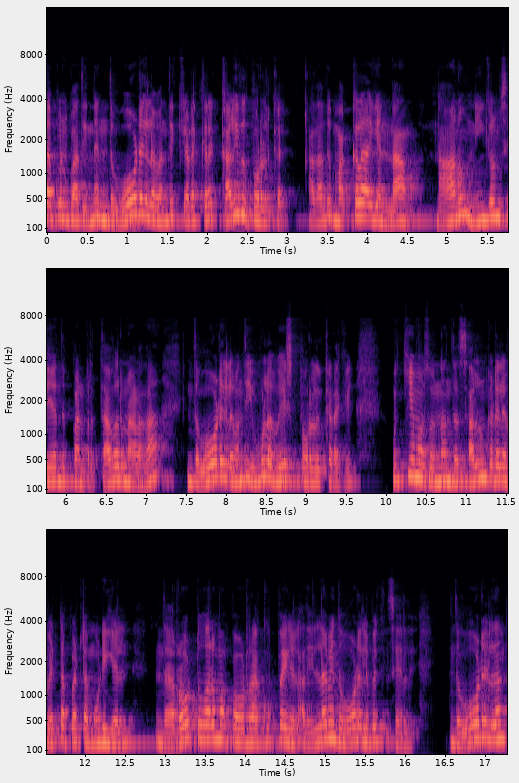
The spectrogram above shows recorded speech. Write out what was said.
தப்புன்னு பார்த்தீங்கன்னா இந்த ஓடையில் வந்து கிடக்கிற கழிவு பொருட்கள் அதாவது மக்களாகிய நாம் நானும் நீங்களும் சேர்ந்து பண்ணுற தவறுனால தான் இந்த ஓடையில் வந்து இவ்வளோ வேஸ்ட் பொருள் கிடக்கு. முக்கியமாக சொன்னால் இந்த சலூன் கடையில் வெட்டப்பட்ட முடிகள் இந்த ரோட்டு ஓரமாக போடுற குப்பைகள் அது எல்லாமே இந்த ஓடையில் போய் சேருது. இந்த ஓடையில் தான்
